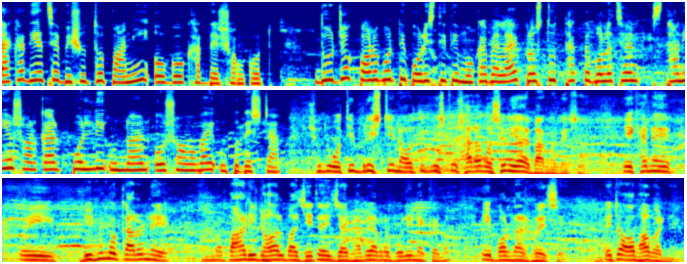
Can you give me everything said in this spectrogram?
দেখা দিয়েছে বিশুদ্ধ পানি ও গোখাদ্যের সংকট। দুর্যোগ পরবর্তী পরিস্থিতি মোকাবেলায় প্রস্তুত থাকতে বলেছেন স্থানীয় সরকার পল্লী উন্নয়ন ও সমবায় উপদেষ্টা। শুধু অতিবৃষ্টি না অতিবৃষ্টি সারা বছরই হয় বাংলাদেশে। এখানে ওই বিভিন্ন কারণে পাহাড়ি ঢল বা যেটাই যেভাবে আমরা বলি না কেন এই বন্যার হয়েছে। এটা অভাবনীয়।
